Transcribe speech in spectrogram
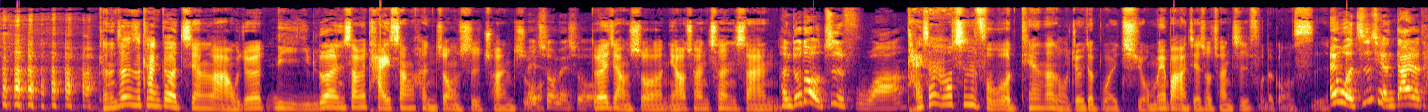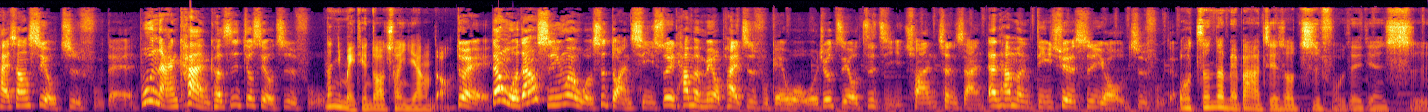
可能真的是看各间啦。我觉得理论上面台商很重视穿着，没错没错，都会讲说你要穿衬衫。很多都有制服啊。台商还要制服，我的天，那我绝对不会去，我没有办法接受穿制服的公司。哎，我之前待的台商是有制服的，哎不难看，可是就是有制服。那你每天都要穿一样的、哦？对，但我当时因为我是短期，所以他们没有派制服给我，我就只有自己穿衬衫。但他们的确是有制服的。我真的没办法接受制服这件事。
